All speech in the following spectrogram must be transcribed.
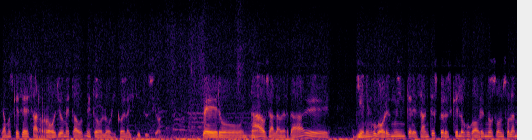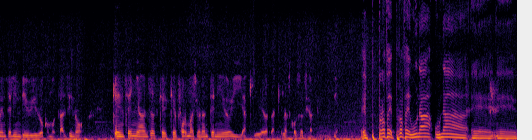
digamos que ese desarrollo metodológico de la institución. Pero nada, o sea, la verdad, eh, vienen jugadores muy interesantes, pero es que los jugadores no son solamente el individuo como tal, sino qué enseñanzas, qué, formación han tenido y aquí de verdad que las cosas se hacen bien. Eh, profe, profe, una, una, eh, eh,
